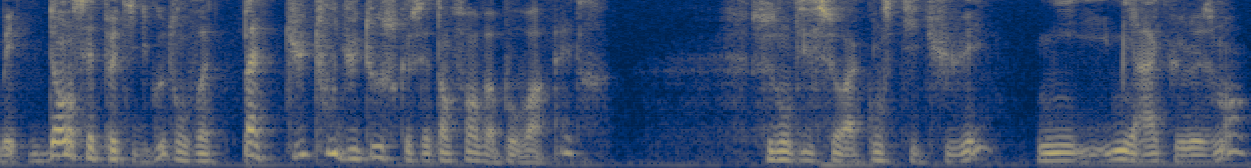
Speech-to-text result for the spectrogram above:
Mais dans cette petite goutte, on voit pas du tout, du tout ce que cet enfant va pouvoir être, ce dont il sera constitué, miraculeusement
